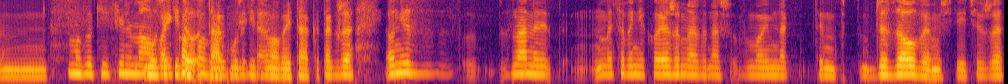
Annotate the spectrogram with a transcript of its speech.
y, muzyki filmowej, muzyki do, tak, muzyki tak. filmowej, tak. Także on jest znany, my sobie nie kojarzymy nawet nasz, w moim na, tym jazzowym świecie, że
